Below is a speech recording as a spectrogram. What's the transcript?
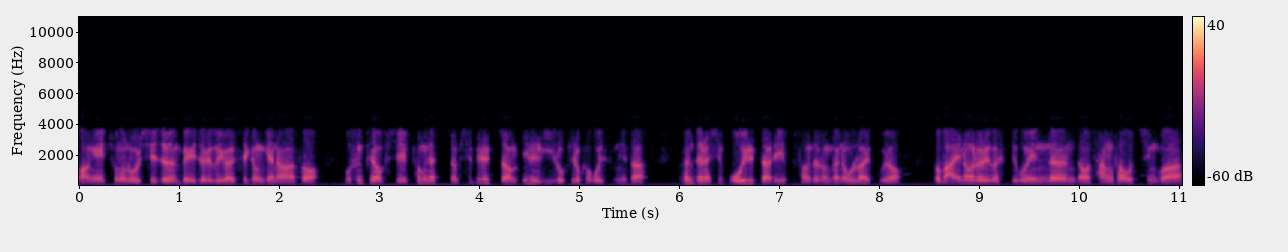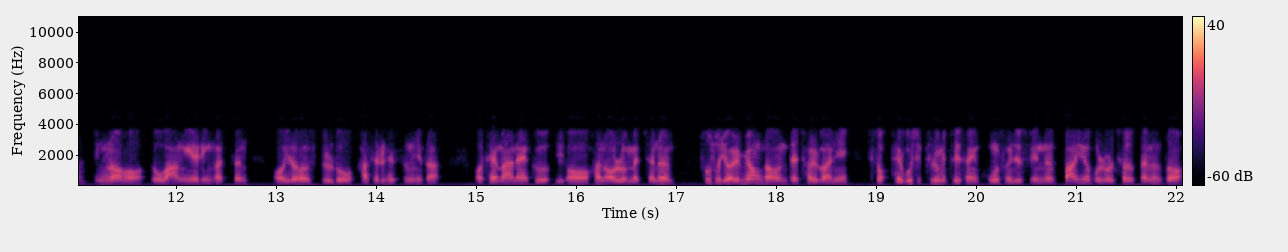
왕에이충은 올 시즌 메이저리그 13경기에 나와서 뭐 승패 없이 평균 자책점 11.12로 기록하고 있습니다. 현재는 15일짜리 부상자 명단에 올라 있고요. 또 마이너리그에서 뛰고 있는 어, 장사오칭과 찡러허, 또 왕이에린 같은 어, 이런 선수들도 가세를 했습니다. 어, 대만의 그 한 언론 매체는 투수 10명 가운데 절반이 시속 150km 이상의 공을 던질 수 있는 파이어볼러로 채워졌다면서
